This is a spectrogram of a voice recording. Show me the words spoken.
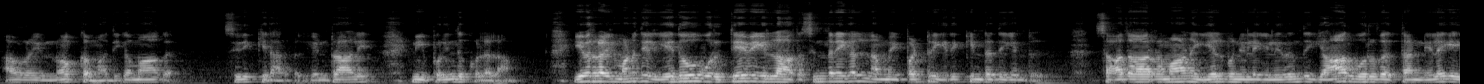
அவர்களின் நோக்கம் அதிகமாக. சிரிக்கிறார்கள். என்றாலே நீ புரிந்து கொள்ளலாம். இவர்களின் மனதில் ஏதோ ஒரு தேவையில்லாத சிந்தனைகள் நம்மை பற்றி இருக்கின்றது என்று சாதாரணமான இயல்பு நிலையிலிருந்து யார் ஒருவர் தன் நிலையை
